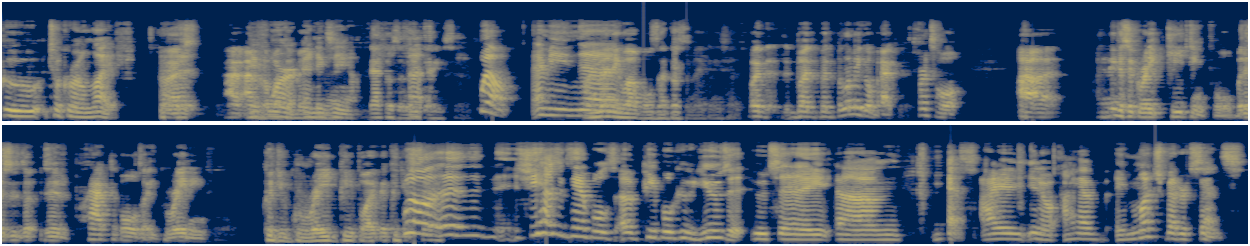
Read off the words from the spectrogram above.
who took her own life. That's- I, I don't know what before an exam. That doesn't make Uh, any sense. Well, I mean, On many uh, levels, that doesn't make any sense. But but but, but let me go back. to this. First of all, I I think it's a great teaching tool, but is it, is it practical as a grading tool? Could you grade people like that? Could you well, say, uh, she has examples of people who use it who say, um, "Yes, I, you know, I have a much better sense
